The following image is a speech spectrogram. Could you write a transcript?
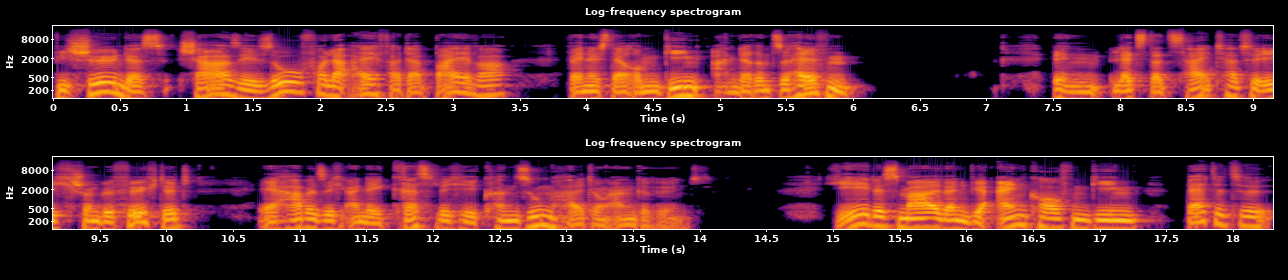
Wie schön, dass Chase so voller Eifer dabei war, wenn es darum ging, anderen zu helfen. In letzter Zeit hatte ich schon befürchtet, er habe sich eine grässliche Konsumhaltung angewöhnt. Jedes Mal, wenn wir einkaufen gingen, bettete,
